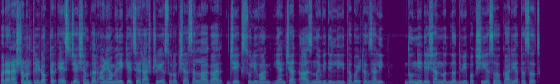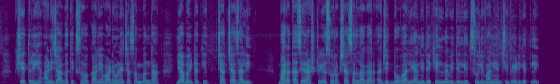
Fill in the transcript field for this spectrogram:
परराष्ट्रमंत्री डॉक्टर एस. जयशंकर आणि अमेरिकेचे राष्ट्रीय सुरक्षा सल्लागार जेक सुलिवान यांच्यात आज नवी दिल्ली इथं बैठक झाली. दोन्ही देशांमधलं द्विपक्षीय सहकार्य तसंच क्षेत्रीय आणि जागतिक सहकार्य वाढवण्याच्या संबंधात या बैठकीत चर्चा झाली. भारताचे राष्ट्रीय सुरक्षा सल्लागार अजित डोवाल यांनी देखील नवी दिल्लीत सुलिवान यांची भेट घेतली.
